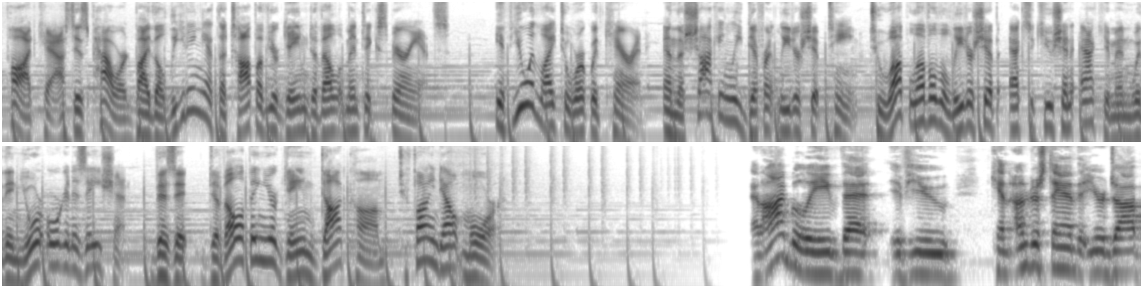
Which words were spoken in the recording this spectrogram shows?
podcast is powered by the Leading at the Top of Your Game development experience. If you would like to work with Karan and the shockingly different leadership team to uplevel the leadership execution acumen within your organization, visit developingyourgame.com to find out more. And I believe that if you can understand that your job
